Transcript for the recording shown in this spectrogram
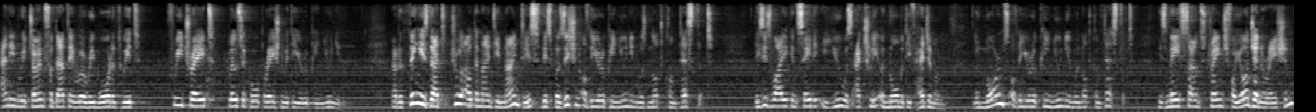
and in return for that, they were rewarded with free trade, closer cooperation with the European Union. Now, the thing is that throughout the 1990s, this position of the European Union was not contested. This is why you can say the EU was actually a normative hegemon. The norms of the European Union were not contested. This may sound strange for your generation,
